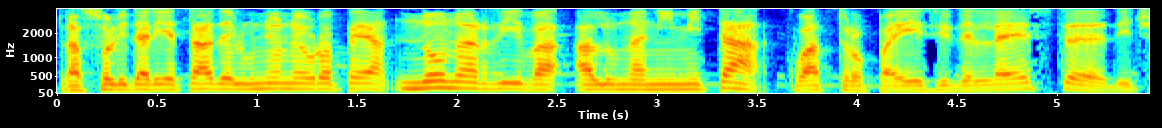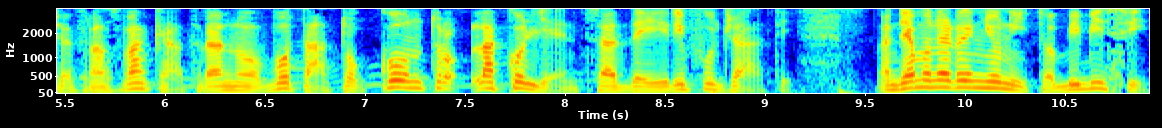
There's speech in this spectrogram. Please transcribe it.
La solidarietà dell'Unione Europea non arriva all'unanimità all'unanimità quattro paesi dell'Est, dice Franz Van Catra, hanno votato contro l'accoglienza dei rifugiati. Andiamo nel Regno Unito, BBC.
